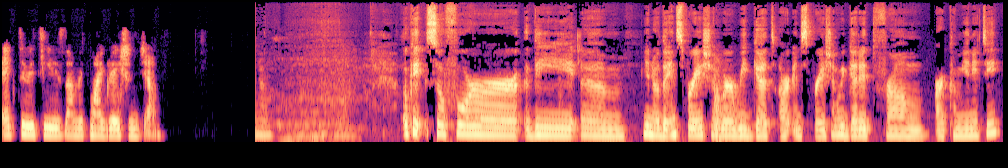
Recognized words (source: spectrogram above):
activities, and with Migration Jam? Yeah. Okay, so for the um, you know the inspiration where we get our inspiration, we get it from our community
